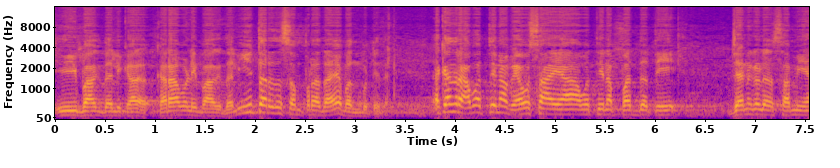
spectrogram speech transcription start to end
ಈ ಭಾಗದಲ್ಲಿ ಕರಾವಳಿ ಭಾಗದಲ್ಲಿ ಈ ತರದ ಸಂಪ್ರದಾಯ ಬಂದ್ಬಿಟ್ಟಿದೆ. ಯಾಕಂದ್ರೆ ಅವತ್ತಿನ ವ್ಯವಸಾಯ, ಅವತ್ತಿನ ಪದ್ಧತಿ, ಜನಗಳ ಸಮಯ,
